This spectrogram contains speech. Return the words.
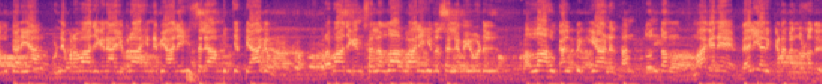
നമുക്കറിയാം പുണ്യപ്രവാചകനായ ഇബ്രാഹിം നബി അലഹിസ്സലാം ത്യാഗം പ്രവാചകൻ അലൈഹി വസല്ലമയോട് അള്ളാഹു കൽപ്പിക്കുകയാണ് തൻ- സ്വന്തം മകനെ ബലിയറുക്കണമെന്നുള്ളത്.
